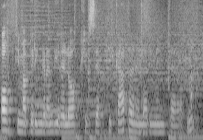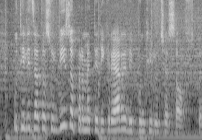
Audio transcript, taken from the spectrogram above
Ottima per ingrandire l'occhio se applicata nella rima interna, utilizzata sul viso permette di creare dei punti luce soft.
